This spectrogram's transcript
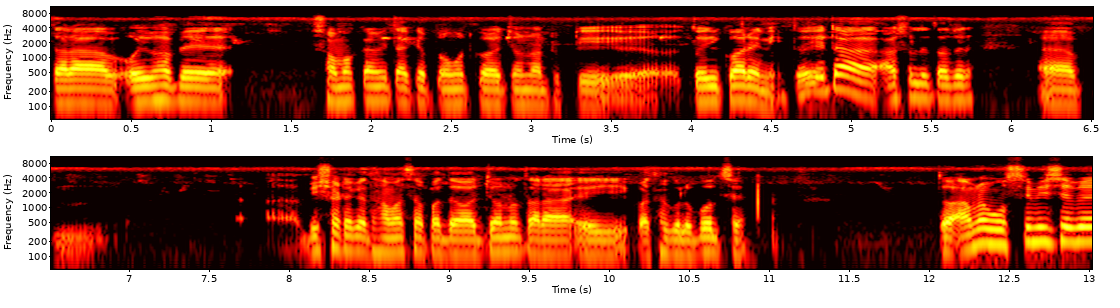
তারা ওইভাবে সমকামিতাকে প্রমোট করার জন্য নাটকটি তৈরি করেনি। তো এটা আসলে তাদের বিষয়টাকে ধামাচাপা দেওয়ার জন্য তারা এই কথাগুলো বলছে। তো আমরা মুসলিম হিসেবে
